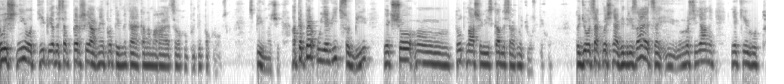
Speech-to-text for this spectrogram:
клишні от ті 51-ї армії противника, яка намагається охопити Покровськ з півночі. А тепер уявіть собі, якщо е, тут наші війська досягнуть успіху. Тоді оця клешня відрізається, і росіяни, які от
